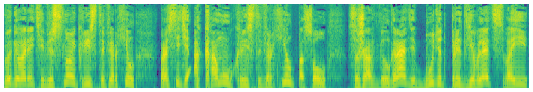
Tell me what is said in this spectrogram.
Вы говорите, весной Кристофер Хилл, простите, а кому Кристофер Хилл, посол США в Белграде, будет предъявлять свои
